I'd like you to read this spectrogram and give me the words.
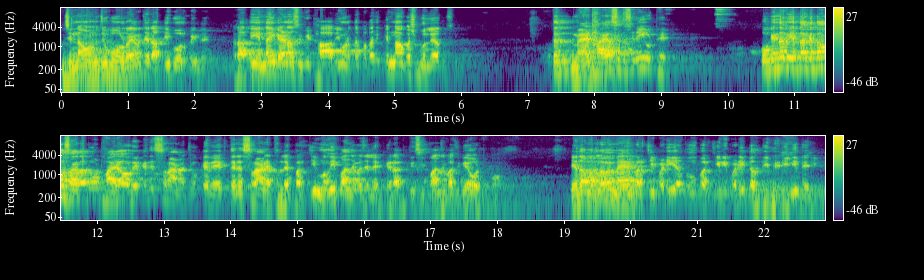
ਜਿੰਨਾ ਹੁਣ ਜੂ ਬੋਲ ਰਹੇ ਹੋ, ਜੇ ਰਾਤੀ ਬੋਲ ਪੈਂਦੇ। ਰਾਤੀ ਇੰਨਾ ਹੀ ਕਹਿਣਾ ਸੀ ਵੀ ਠਾ ਦੀ ਹੁਣ, ਤਾਂ ਪਤਾ ਨਹੀਂ ਕਿੰਨਾ ਕੁਝ ਬੋਲਿਆ ਤੁਸੀਂ। ਤੇ ਮੈਂ ਠਾਇਆ ਸੀ, ਤੁਸੀਂ ਨਹੀਂ ਉੱਠੇ। ਉਹ ਕਹਿੰਦਾ ਵੀ ਇਦਾਂ ਕਿਦਾਂ ਹੋ ਸਕਦਾ ਤੂੰ ਉਠਾਇਆ ਹੋਵੇ, ਕਹਿੰਦੀ ਸਰਾਣਾ ਚੁੱਕ ਕੇ ਵੇਖ ਤੇਰੇ ਸਰਾਣੇ ਥੱਲੇ ਪਰਚੀ, ਮੈਂ ਵੀ 5 ਵਜੇ ਲਿਖ ਕੇ ਰੱਖਤੀ ਸੀ 5 ਵਜ ਗਏ ਉੱਠ ਪੋ। ਇਹਦਾ ਮਤਲਬ ਹੈ ਮੈਂ ਪਰਚੀ ਪੜ੍ਹੀ ਹੈ ਤੂੰ ਪਰਚੀ ਨਹੀਂ ਪੜ੍ਹੀ, ਗਲਤੀ ਮੇਰੀ ਨਹੀਂ ਤੇਰੀ। ਹੈ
